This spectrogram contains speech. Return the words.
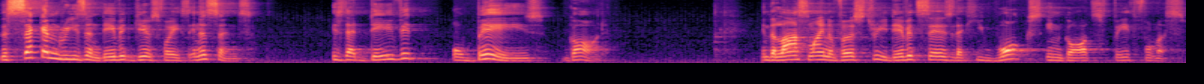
The second reason David gives for his innocence is that David obeys God. In the last line of verse 3, David says that he walks in God's faithfulness.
